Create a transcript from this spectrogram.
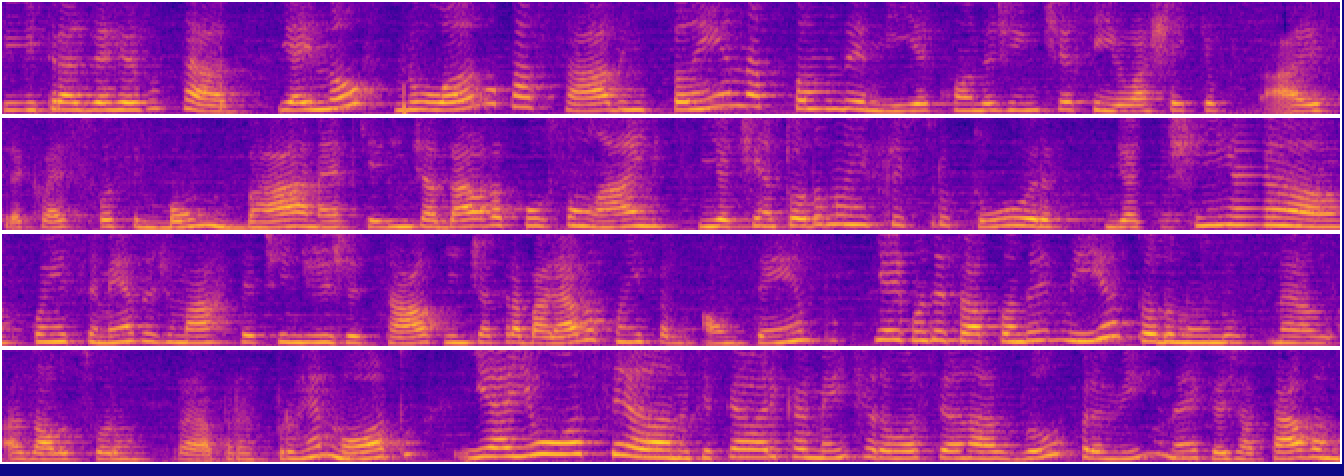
e trazer resultado. E aí no, no ano passado, em plena pandemia, quando a gente, assim, eu achei que a Extra Class fosse bombar, né, porque a gente já dava curso online, já tinha toda uma infraestrutura, já tinha conhecimento de marketing digital, que a gente já trabalhava com isso há um tempo, e aí aconteceu a pandemia, todo mundo, né, as aulas foram para o remoto, e aí o oceano, que teoricamente era um oceano azul para mim, né, que eu já estava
